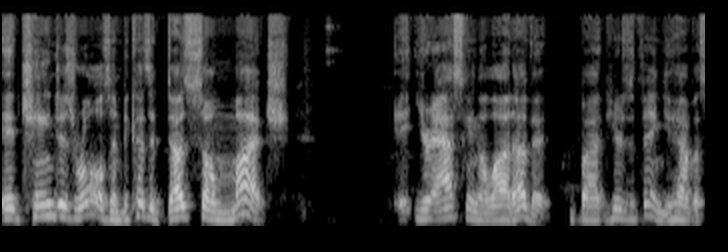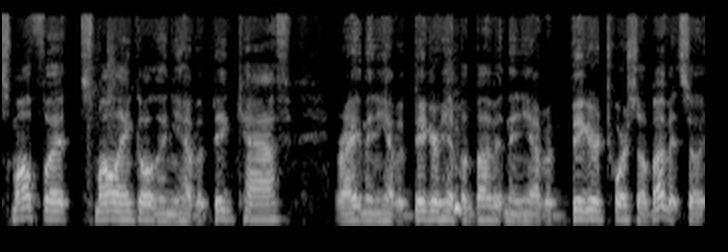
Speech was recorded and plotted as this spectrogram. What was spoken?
it changes roles and because it does so much it, you're asking a lot of it. But here's the thing you have a small foot small ankle and then you have a big calf right? And then you have a bigger hip above it and then you have a bigger torso above it. So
